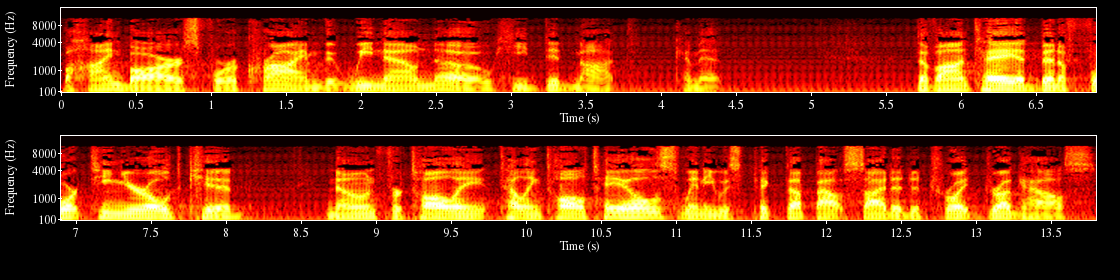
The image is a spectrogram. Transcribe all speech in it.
behind bars for a crime that we now know he did not commit. Davontae had been a 14 year old kid known for tall, telling tall tales when he was picked up outside a Detroit drug house.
